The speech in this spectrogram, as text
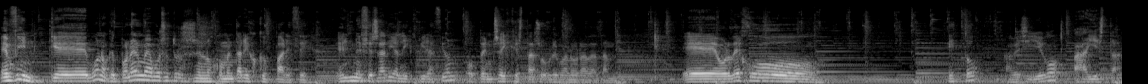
En fin, que bueno, que ponerme a vosotros en los comentarios qué os parece. ¿Es necesaria la inspiración o pensáis que está sobrevalorada también? Eh, os dejo esto, a ver si llego, ahí está.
